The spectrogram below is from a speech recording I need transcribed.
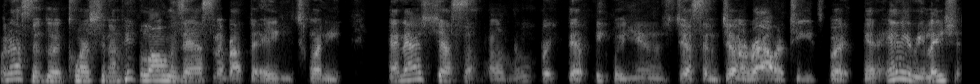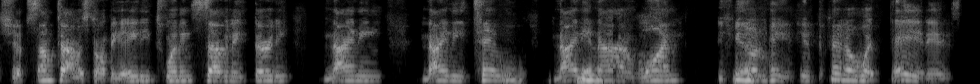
well that's a good question and people always asking about the 80-20 and that's just a, a rubric that people use just in generalities but in any relationship sometimes it's going to be 80 20 70 30 90 90 10 mm-hmm. 99 1 you yeah. know what I mean? It depends on what day it is.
